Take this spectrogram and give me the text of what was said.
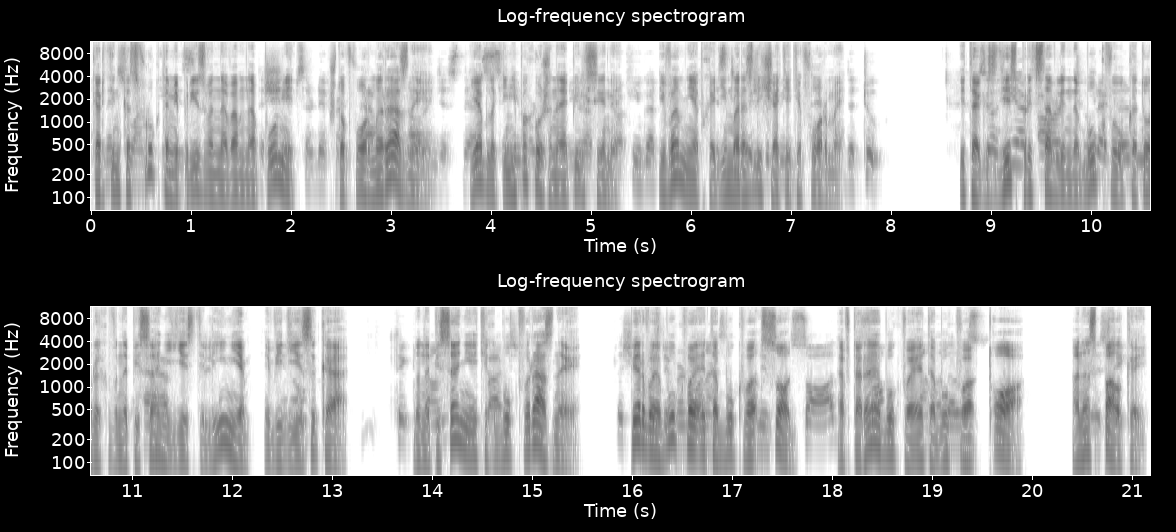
Картинка с фруктами призвана вам напомнить, что формы разные. Яблоки не похожи на апельсины, и вам необходимо различать эти формы. Итак, здесь представлены буквы, у которых в написании есть линия в виде языка, но написание этих букв разное. Первая буква — это буква «сод», а вторая буква — это буква «то». Она с палкой.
